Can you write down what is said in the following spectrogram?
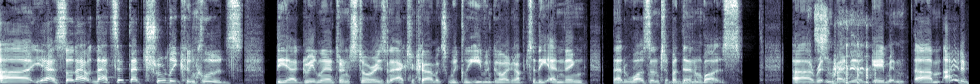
Uh, yeah, so that that's it. That truly concludes the uh, Green Lantern stories and Action Comics Weekly, even going up to the ending that wasn't, but then was. Uh, written by Neil Gaiman. Um, I had a,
